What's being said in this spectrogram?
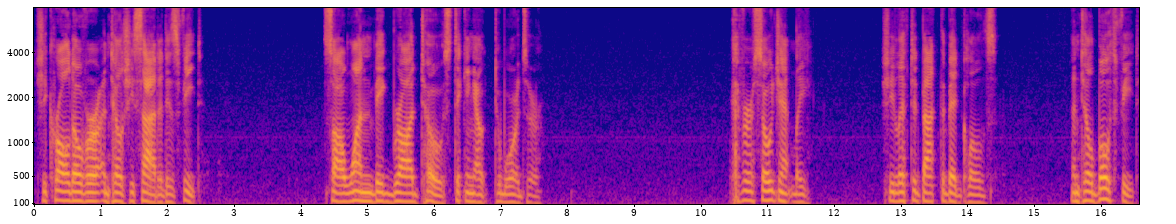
She crawled over until she sat at his feet saw one big broad toe sticking out towards her. Ever so gently, she lifted back the bedclothes until both feet,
